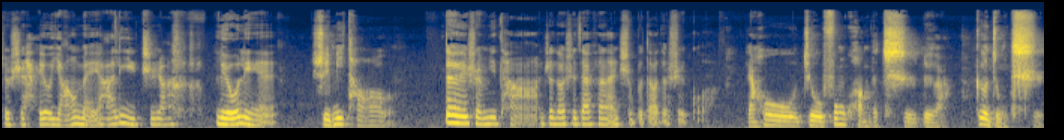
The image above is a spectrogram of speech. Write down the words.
就是还有杨梅啊、荔枝啊、榴莲、水蜜桃。对，水蜜桃，这都是在芬兰吃不到的水果。然后就疯狂的吃，对吧？各种吃，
